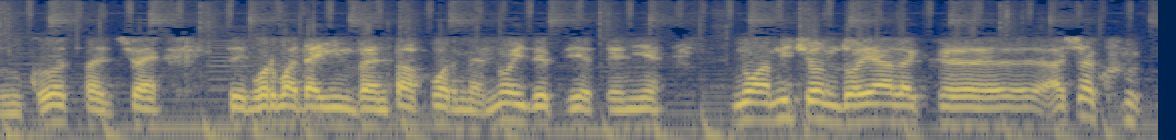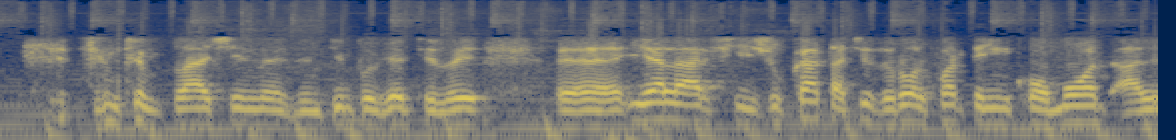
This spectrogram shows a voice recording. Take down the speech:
lucrul ăsta, zicea, este vorba de a inventa forme noi de prietenie. Nu am nicio îndoială că, așa cum se întâmpla și în, în timpul vieții lui, uh, el ar fi jucat acest rol foarte incomod al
